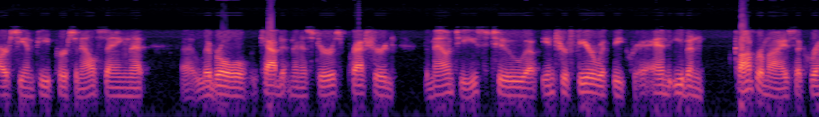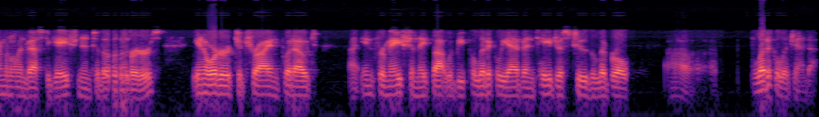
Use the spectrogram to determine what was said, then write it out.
RCMP personnel saying that uh, Liberal cabinet ministers pressured the Mounties to uh, interfere with the and even compromise a criminal investigation into those murders in order to try and put out uh, information they thought would be politically advantageous to the liberal uh, political agenda.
